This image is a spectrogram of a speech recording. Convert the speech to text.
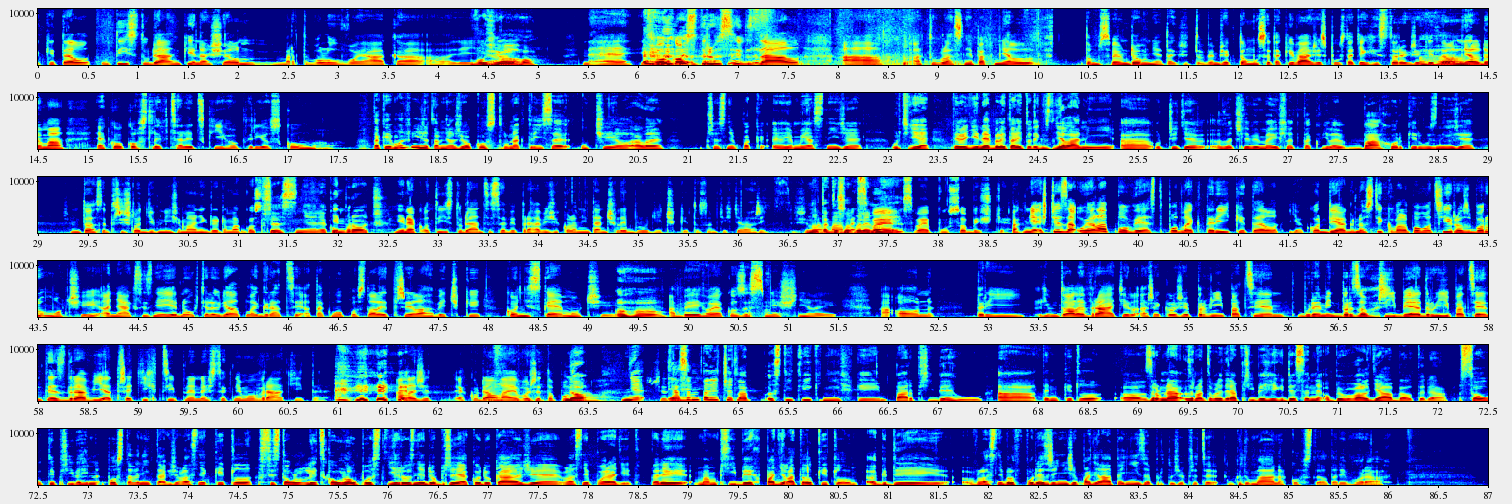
Kytel u té studánky našel mrtvolu vojáka a Vožil ho. Ne, jeho kostru si vzal a, a tu vlastně pak měl v tom svém domě, takže to vím, že k tomu se taky váží spousta těch historek, že Aha. Kytel měl doma jako kostlivce lidskýho, který ho zkoumal. Tak je možný, že tam měl že ho kostru, na který se učil, ale přesně pak je mi jasný, že určitě ty lidi nebyli tady tolik vzdělaný a určitě začali vymýšlet takovéhle báchorky různý, že že mi to asi přišlo divný, že má někdo doma kostky. Přesně, jako Jin, proč? Jinak o té studánce se vypráví, že kolem ní tančily bludičky, to jsem ti chtěla říct, že no, tak to máme svoje, svoje působiště. Pak mě ještě zaujala pověst, podle který Kytel jako diagnostikoval pomocí rozboru moči a nějak si z něj jednou chtěli udělat legraci a tak mu poslali tři lahvičky koňské moči, uh-huh. aby ho jako zesměšnili a on prý jim to ale vrátil a řekl, že první pacient bude mít brzo hříbě, druhý pacient je zdravý a třetí chcípne, než se k němu vrátíte. ale že jako dal najevo, že to poznal. No, mě, já jsem tady četla z té tvý knížky pár příběhů a ten Kytl, eh, zrovna, zrovna to byly teda příběhy, kde se neobjevoval ďábel teda. Jsou ty příběhy postavený tak, že vlastně Kytl si s tou lidskou hloupostí hrozně dobře jako dokáže vlastně poradit. Tady mám příběh Padělatel Kytl, kdy vlastně byl v podezření, že padělá peníze, protože přece kdo má na kostel tady v horách.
